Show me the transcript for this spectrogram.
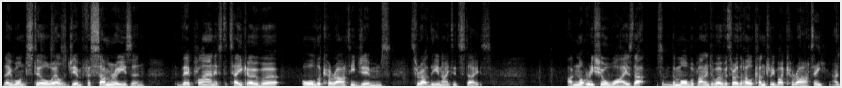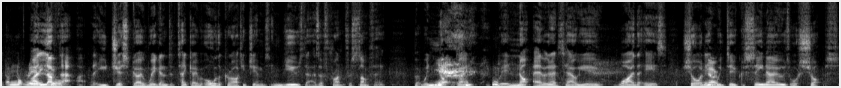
They want Stillwell's gym. For some reason, their plan is to take over all the karate gyms throughout the United States. I'm not really sure why. Is that something the mob were planning to overthrow the whole country by karate? I, I'm not really I love sure. that uh, that you just go. We're going to take over all the karate gyms and use that as a front for something, but we're not going. We're not ever going to tell you why that is. Surely No. we do casinos or shops,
